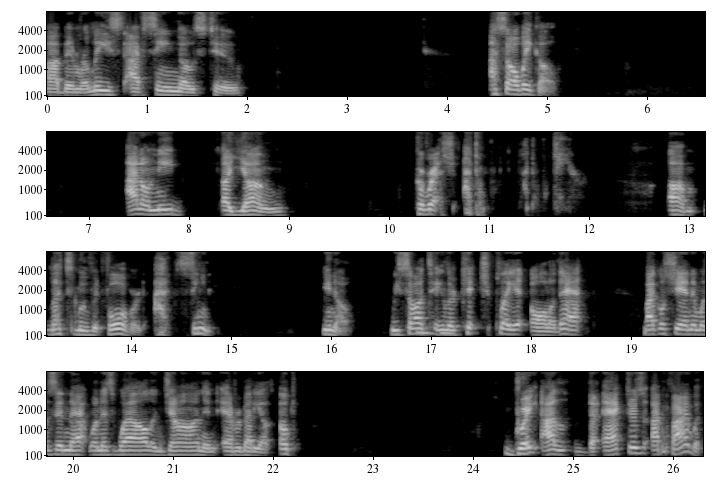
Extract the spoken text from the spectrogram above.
uh, been released. I've seen those two. I saw Waco. I don't need a young Koresh. I don't I don't care. Um, let's move it forward. I've seen it. You know, we saw Mhm. Taylor Kitsch play it, all of that. Michael Shannon was in that one as well, and John and everybody else. Okay. Great. I the actors, I'm fine with.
